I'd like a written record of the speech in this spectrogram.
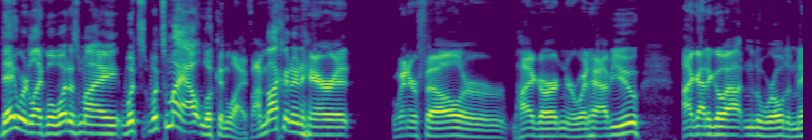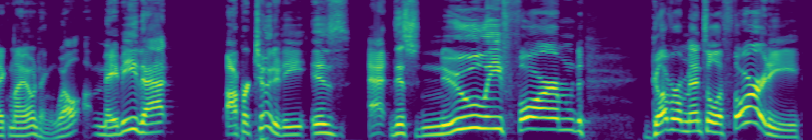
they were like, well, what is my what's what's my outlook in life? I'm not going to inherit Winterfell or Highgarden or what have you. I got to go out into the world and make my own thing. Well, maybe that opportunity is at this newly formed governmental authority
